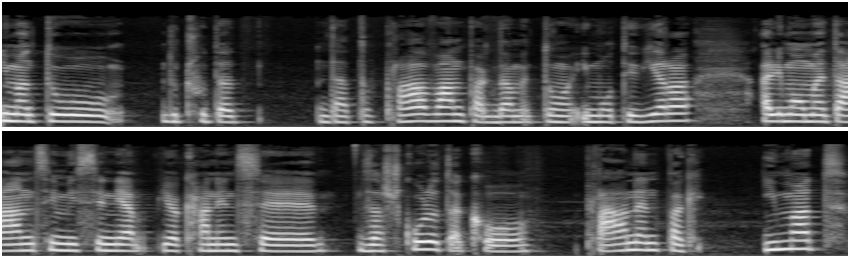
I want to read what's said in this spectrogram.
imam tu, čut, da, to pravan, pak da me to i motivira. Ali momentan si mislim, ja, ja kanin se za školu tako planen, pak imat,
